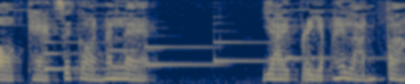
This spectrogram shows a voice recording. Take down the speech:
ออกแขกเสียก่อนนั่นแหละ ยายเปรียบให้หลานฟัง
